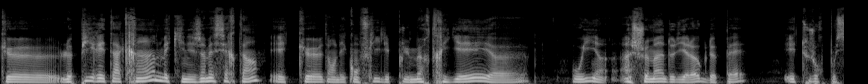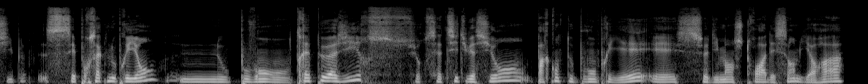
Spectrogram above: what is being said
que le pire est à craindre mais qui n'est jamais certain, et que dans les conflits les plus meurtriers, euh, oui, un, chemin de dialogue, de paix est toujours possible. C'est pour ça que nous prions. Nous pouvons très peu agir sur cette situation. Par contre, nous pouvons prier. Et ce dimanche 3 décembre, il y aura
